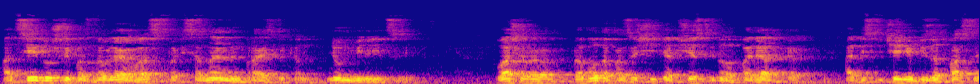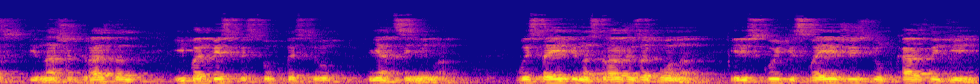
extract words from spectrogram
От всей души поздравляю вас с профессиональным праздником, Днем милиции. Ваша работа по защите общественного порядка, обеспечению безопасности наших граждан и борьбе с преступностью неоценима. Вы стоите на страже закона и рискуете своей жизнью каждый день.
